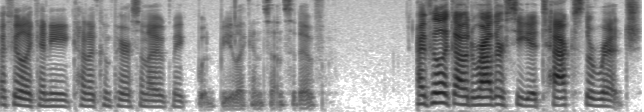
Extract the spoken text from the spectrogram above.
I feel like any kind of comparison I would make would be like insensitive. I feel like I would rather see a tax the rich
